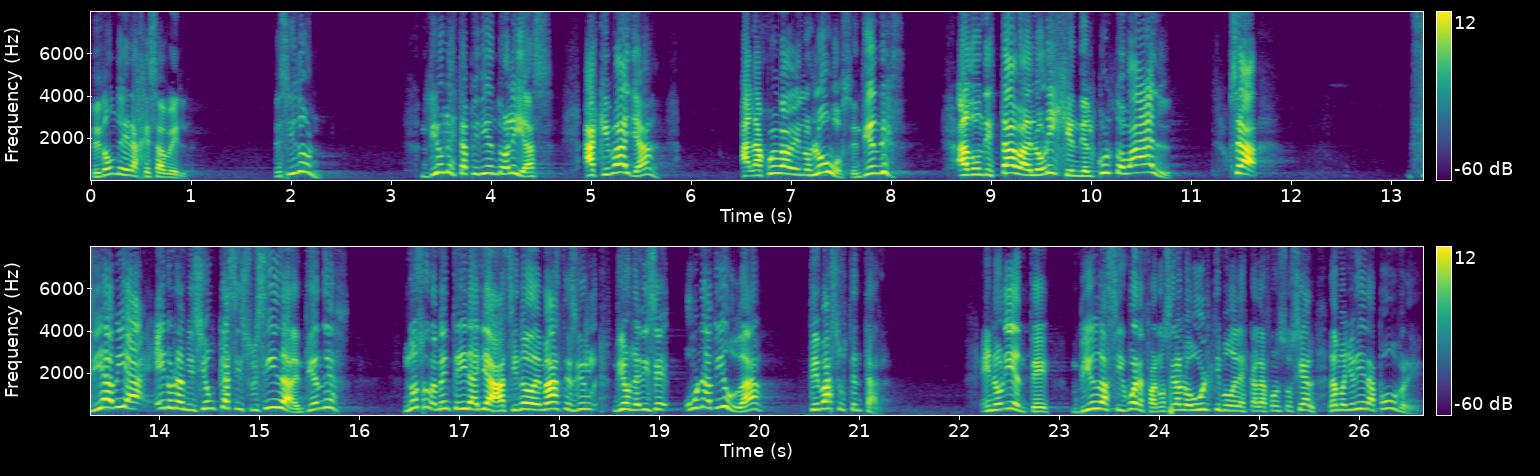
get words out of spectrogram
¿De dónde era Jezabel? De Sidón. Dios le está pidiendo a Elías a que vaya a la cueva de los lobos, ¿entiendes? A donde estaba el origen del culto Baal. O sea, si había, era una misión casi suicida, ¿entiendes? No solamente ir allá, sino además decir, Dios le dice, una viuda te va a sustentar. En Oriente, viudas y huérfanos era lo último del escalafón social. La mayoría era pobre.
